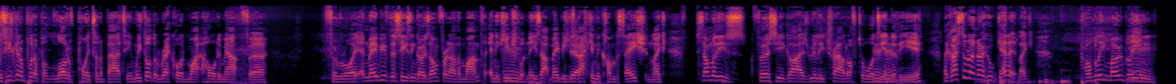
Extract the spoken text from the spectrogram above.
Was he's going to put up a lot of points on a bad team? We thought the record might hold him out for for Roy, and maybe if the season goes on for another month and he keeps putting these up, maybe he's Mm. Yeah. back in the conversation. Like some of these first year guys really trailed off towards the Mm-hmm. end of the year. Like I still don't know who'll get it. Like probably Mobley, Mm.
